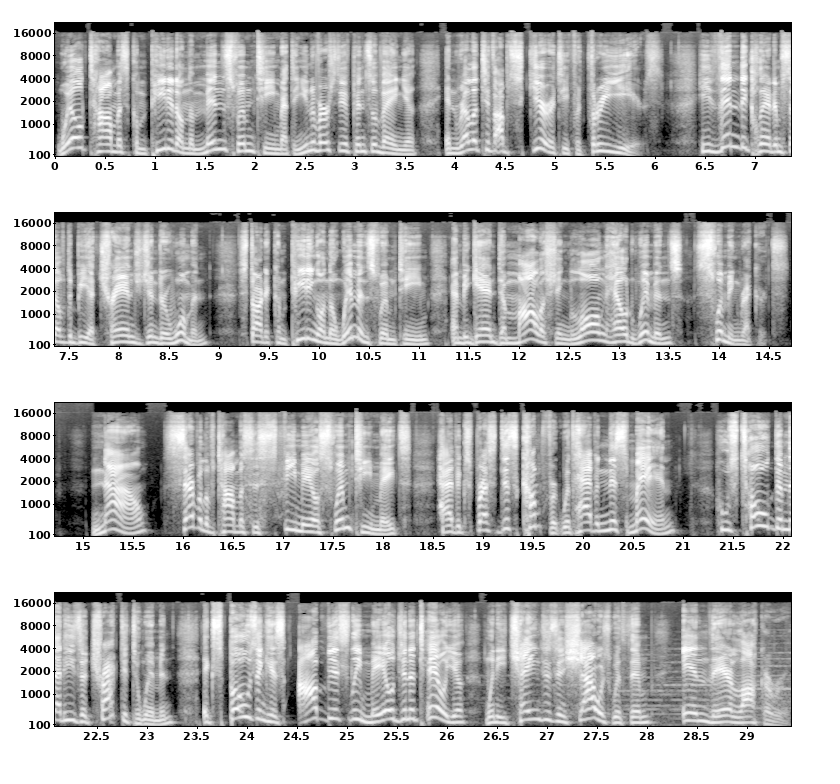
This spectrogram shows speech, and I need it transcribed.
Will Thomas competed on the men's swim team at the University of Pennsylvania in relative obscurity for three years. He then declared himself to be a transgender woman, started competing on the women's swim team, and began demolishing long held women's swimming records. Now, several of Thomas's female swim teammates have expressed discomfort with having this man, who's told them that he's attracted to women, exposing his obviously male genitalia when he changes and showers with them in their locker room.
